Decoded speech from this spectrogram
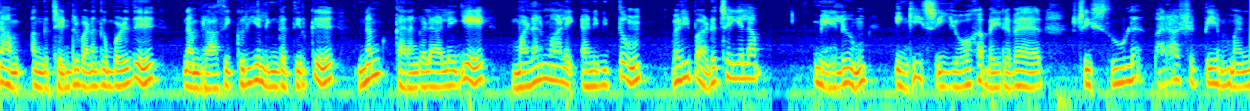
நாம் அங்கு சென்று வணங்கும் பொழுது நம் ராசிக்குரிய லிங்கத்திற்கு நம் கரங்களாலேயே மலர் மாலை அணிவித்தும் வழிபாடு செய்யலாம். மேலும் இங்கே ஸ்ரீ யோக பைரவர் ஸ்ரீ சூல பராசக்தி அம்மன்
